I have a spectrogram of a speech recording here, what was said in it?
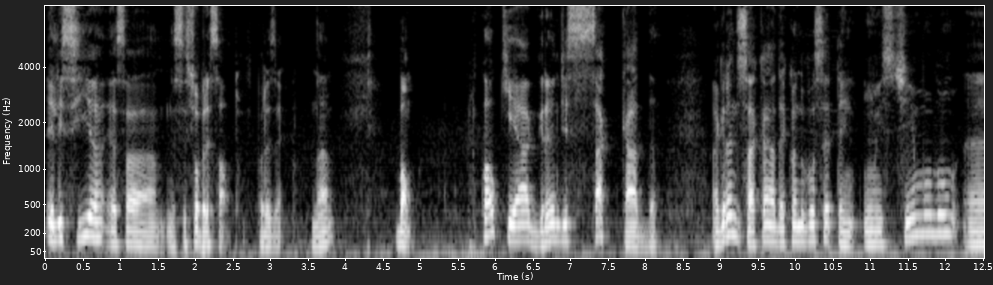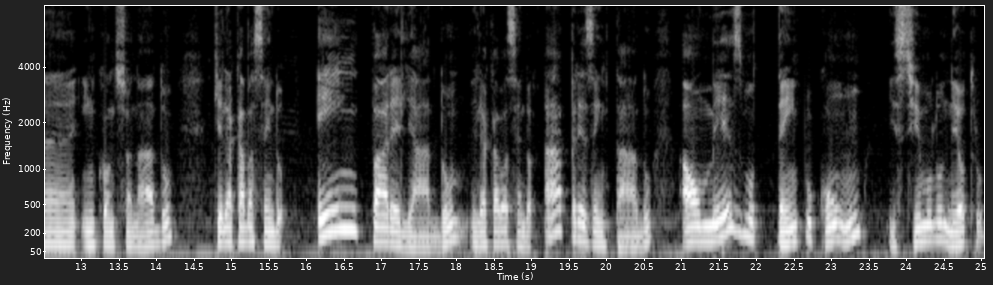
elicia essa, esse sobressalto, por exemplo, né? Bom, qual que é a grande sacada? A grande sacada é quando você tem um estímulo é, incondicionado que ele acaba sendo emparelhado, ele acaba sendo apresentado ao mesmo tempo com um estímulo neutro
